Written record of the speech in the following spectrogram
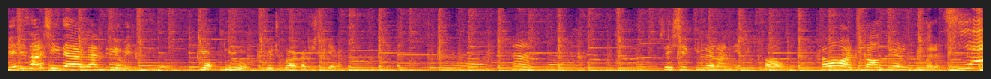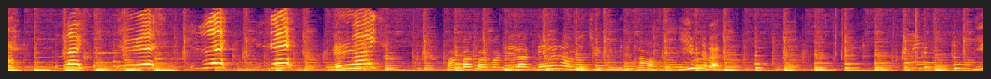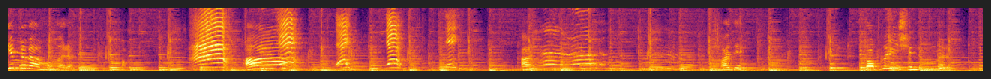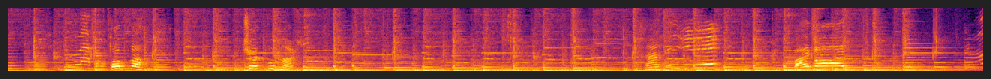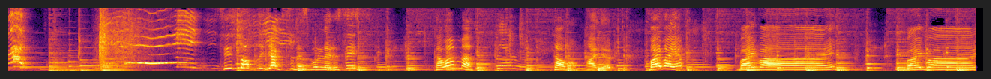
Melis her şeyi değerlendiriyor Melis. Yok Duru. Çocuklar karıştı gene. Hı. Teşekkürler anneciğim sağ ol. Tamam artık kaldırıyoruz bunları. Ne? Bak bak bak bak neler neler anlatıyor kim bilir. Tamam. Yiyeyim mi ben? Yiyeyim mi ben bunları? Aa! Al. Hadi. Toplayın şimdi bunları. Topla. Çöp bunlar. Heh. Bay bay. Siz toplayacaksınız buraları siz. Tamam mı? Tamam hadi öptüm. Bay bay yap. Bay bay. Bay bay.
